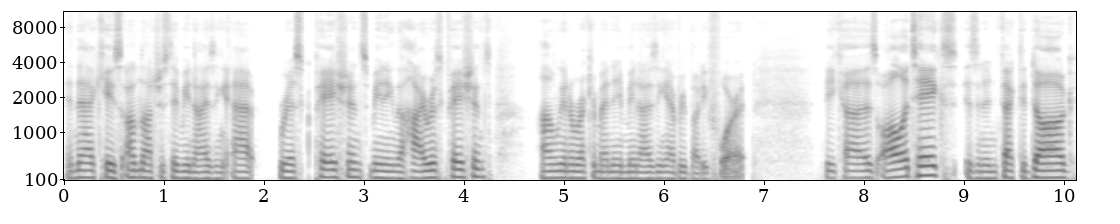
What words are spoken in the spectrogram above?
In that case, I'm not just immunizing at risk patients, meaning the high risk patients. I'm going to recommend immunizing everybody for it because all it takes is an infected dog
